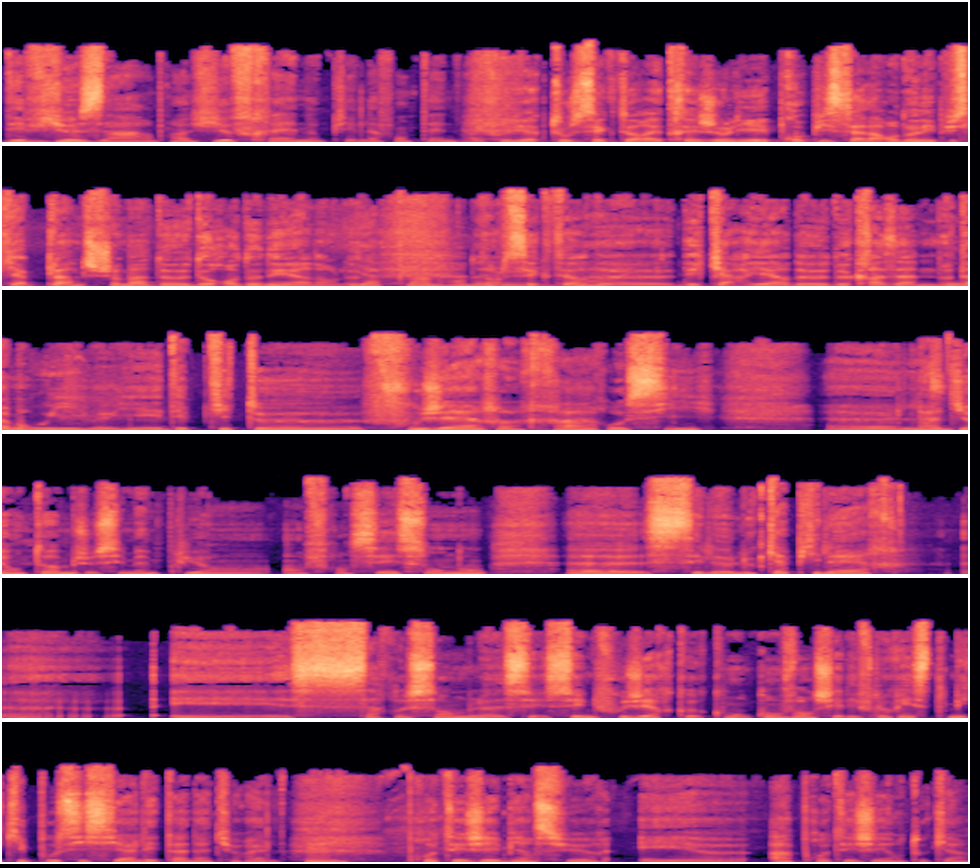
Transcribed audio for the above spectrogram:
des vieux arbres, un vieux frêne au pied de la fontaine. Il faut dire que tout le secteur est très joli et propice à la randonnée puisqu'il y a plein de chemins de, de randonnée hein, dans le. Il y a plein de Dans le secteur de, des carrières de, de notamment. Oui, oui, et des petites euh, fougères rares aussi. Euh, L'adiantum, je sais même plus en, en français son nom, euh, c'est le, le, capillaire. Euh, et ça ressemble, c'est une fougère qu'on vend chez les fleuristes, mais qui pousse ici à l'état naturel, mmh. protégée bien sûr et euh, à protéger en tout cas.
